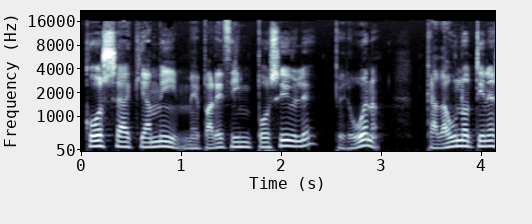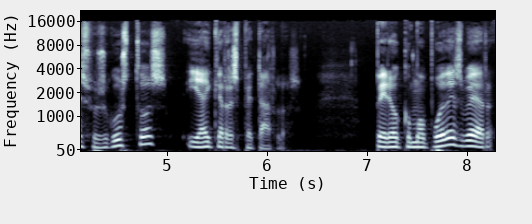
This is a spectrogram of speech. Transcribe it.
Cosa que a mí me parece imposible, pero bueno, cada uno tiene sus gustos y hay que respetarlos. Pero como puedes ver,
